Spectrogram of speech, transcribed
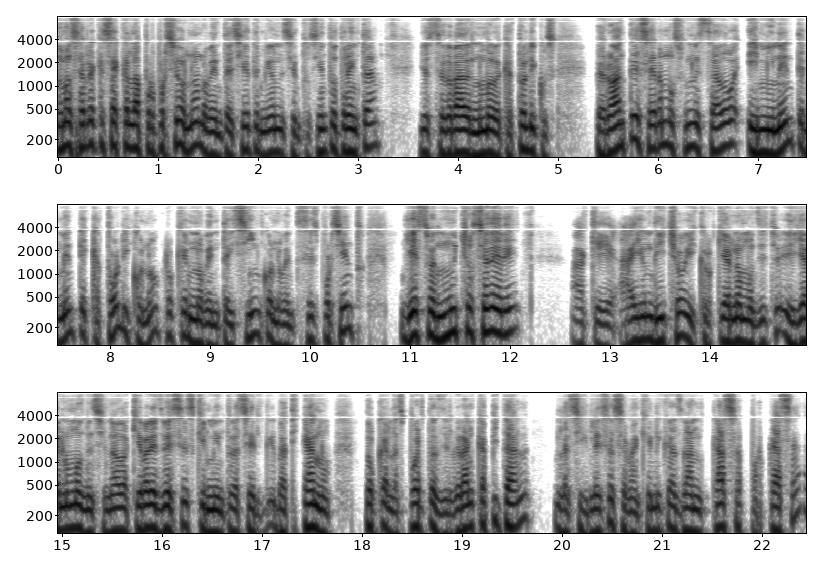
Nomás habría que sacar la proporción, ¿no? 97 millones 130, y usted va el número de católicos. Pero antes éramos un estado eminentemente católico, ¿no? Creo que el 95, 96%. Y eso en mucho se debe a que hay un dicho, y creo que ya lo hemos dicho, y ya lo hemos mencionado aquí varias veces, que mientras el Vaticano toca las puertas del gran capital, las iglesias evangélicas van casa por casa,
